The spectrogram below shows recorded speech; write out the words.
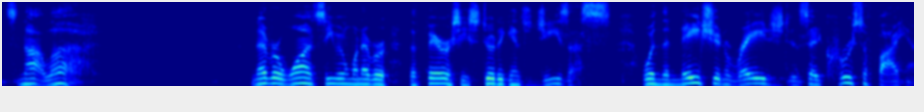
It's not love. Never once, even whenever the Pharisees stood against Jesus, when the nation raged and said, Crucify him,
